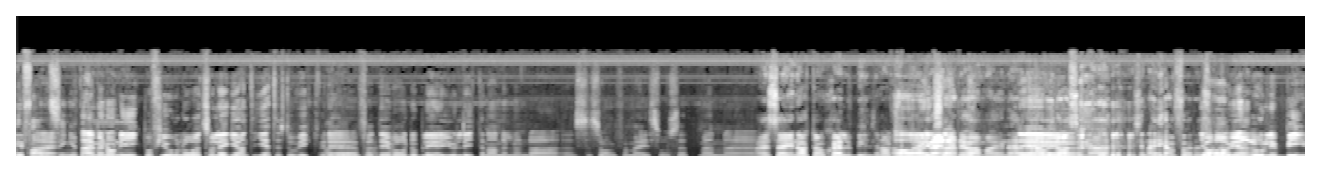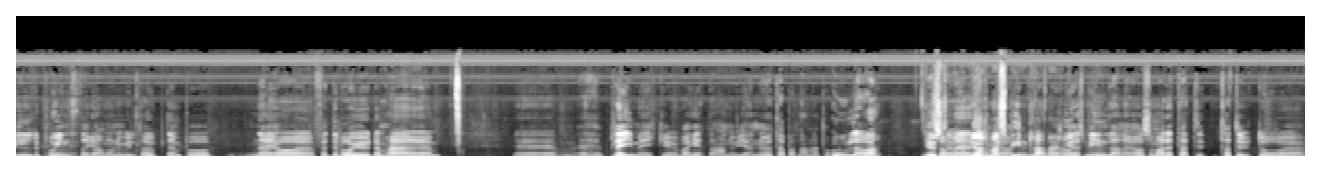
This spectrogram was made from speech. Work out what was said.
det fanns Nej. inget Nej men om ni gick på fjolåret så lägger jag inte jättestor vikt vid det gör det. för att det. var, då blev det ju lite en annorlunda eh, säsong för mig så sett. Men... eh, Men det säger något om självbilden också. Ja, de grejerna, det hör man ju när Det han vill ha sina, sina jämförelser. Jag har ju en rolig bild på Instagram om ni vill ta upp den på när jag, för att det var ju de här, eh, eh, playmaker, vad heter han nu igen? Nu har jag tappat namnet på. Ola va? Just Som, det, de gör som de här gör- spindlarna. Som ja. gör spindlarna, ja, som hade tagit ut då eh,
